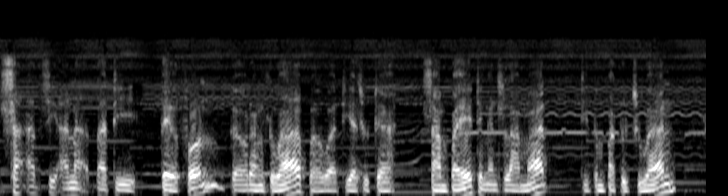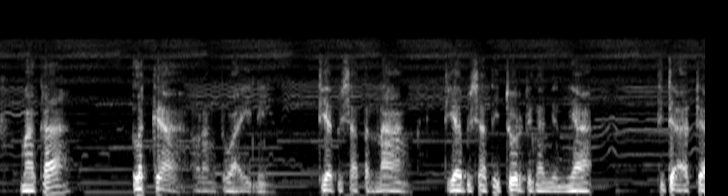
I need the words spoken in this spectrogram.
saat si anak tadi telepon ke orang tua bahwa dia sudah sampai dengan selamat di tempat tujuan maka lega orang tua ini dia bisa tenang dia bisa tidur dengan nyenyak tidak ada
